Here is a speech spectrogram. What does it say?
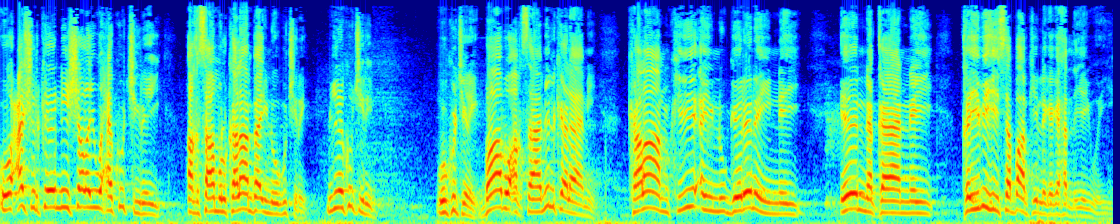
oo cashirkeennii shalay waxa ku jiray aqsaamulkalaam baa inoogu jiray. Miyuna ku jirin? Wuu ku jiray. Baabu aqsaamilkalaami kalaamkii aynu garanaynay ee naqaanay qaybihiisa baabkii lagaga hadlayay weeye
